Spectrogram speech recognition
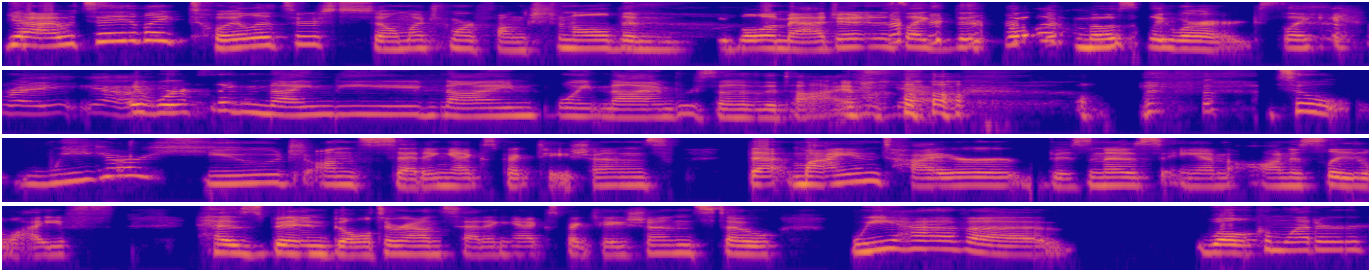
Yeah i would say like toilets are so much more functional than people imagine. It's like the toilet mostly works like right yeah. it works like 99.9% of the time. Yeah. So we are huge on setting expectations that my entire business and honestly life has been built around setting expectations. So we have a welcome letter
